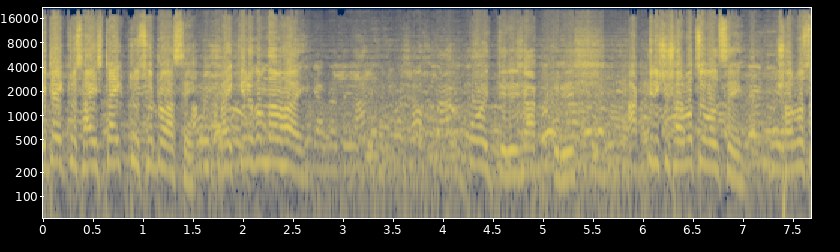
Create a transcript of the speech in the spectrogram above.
এটা একটু সাইজটা একটু ছোট আছে। ভাই কীরকম দাম হয়? পঁয়ত্রিশ আটত্রিশ। আটত্রিশশো সর্বোচ্চ বলছে। সর্বোচ্চ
